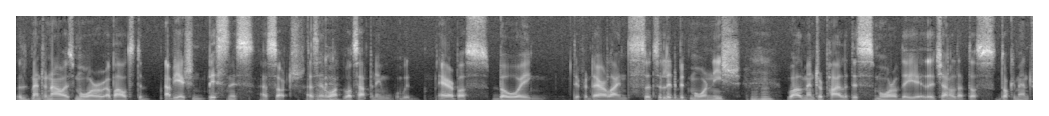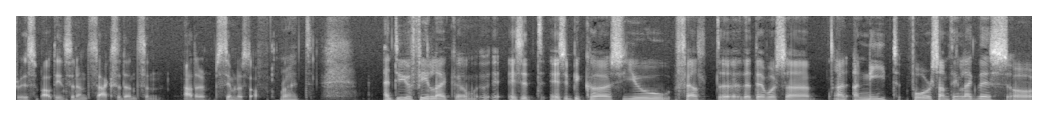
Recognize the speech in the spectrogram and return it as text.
Mentour now is more about the aviation business as such, as in what, what's happening with Airbus, Boeing, different airlines. So it's a little bit more niche. Mhm. While Mentour Pilot is more of the the channel that does documentaries about incidents, accidents, and other similar stuff. Right. And do you feel like uh, is it is it because you felt uh, that there was a, a a need for something like this, or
